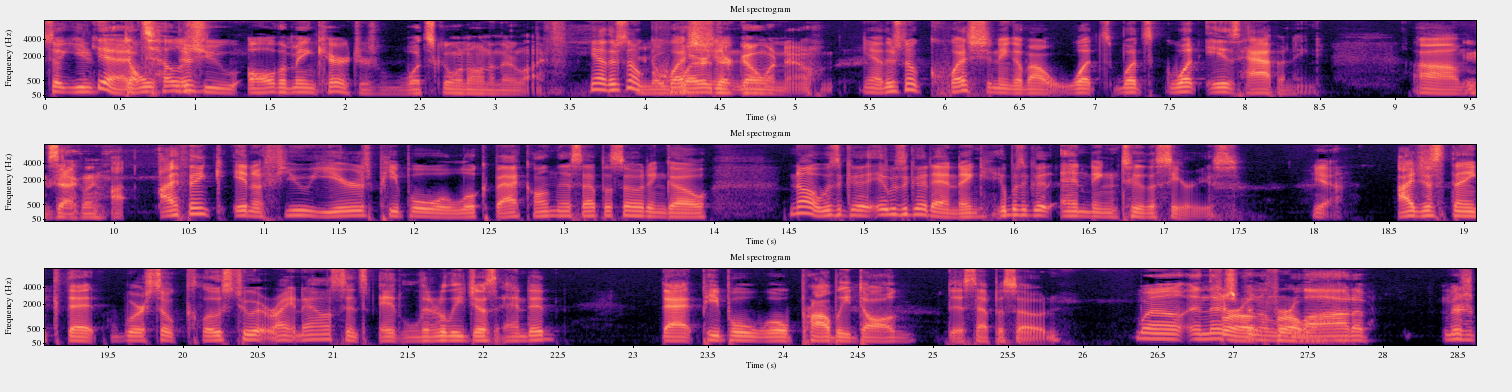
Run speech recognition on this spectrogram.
so you Yeah, don't it tells you all the main characters what's going on in their life. Yeah, there's no You know question where they're going now. Yeah, there's no questioning about what's what's what is happening. Um, Exactly. I, I think in a few years people will look back on this episode and go, "No, it was a good it was a good ending. It was a good ending to the series." Yeah. I just think that we're so close to it right now since it literally just ended that people will probably dog this episode. Well, and there's a- been a, for a lot of there's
